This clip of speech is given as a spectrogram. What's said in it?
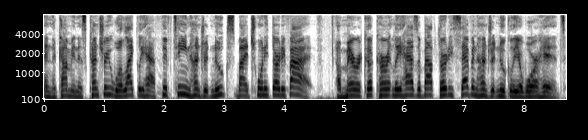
and the communist country will likely have 1,500 nukes by 2035. America currently has about 3,700 nuclear warheads,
